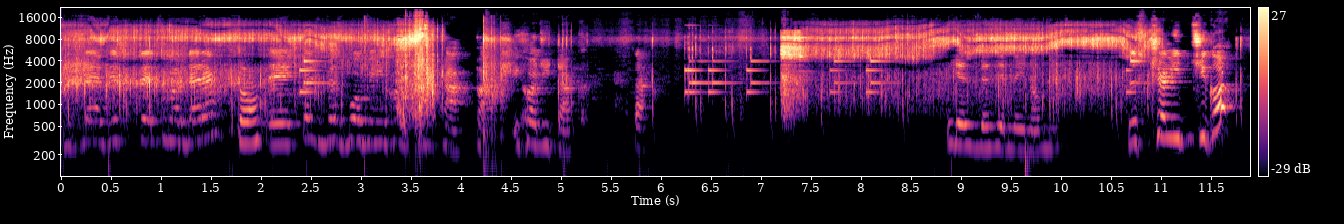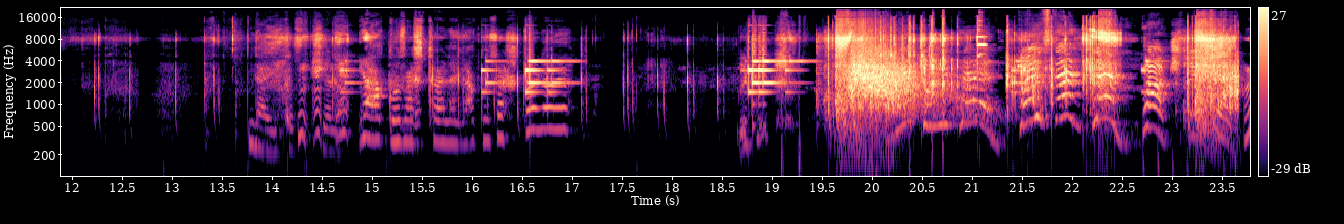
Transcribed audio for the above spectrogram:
Widzę, wiesz kto jest morderem? To Yy, ktoś bez głowy i chodzi tak, patrz. I chodzi tak. Tak. Jest bez jednej nogi. Zestrzelić ci go? Daj, to strzelę. ja go zaszczelę, ja go zaszczelę. Nie, to nie ten! To jest ten, ten! Patrz, to jest ten!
